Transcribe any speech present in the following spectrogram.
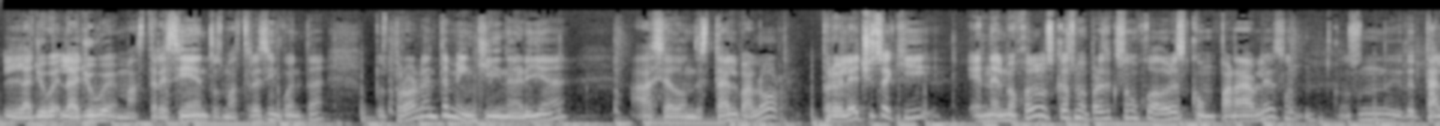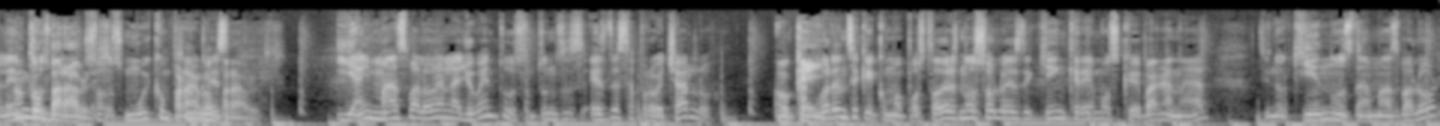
la, Juve, la Juve más 300, más 350, pues probablemente me inclinaría hacia donde está el valor. Pero el hecho es aquí, en el mejor de los casos me parece que son jugadores comparables, son, son de talentos Son comparables. son muy comparables, Son comparables. y hay más valor en la Juventus, entonces es desaprovecharlo. Ok. Acuérdense que como apostadores no solo es de quién creemos que va a ganar, sino quién nos da más valor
